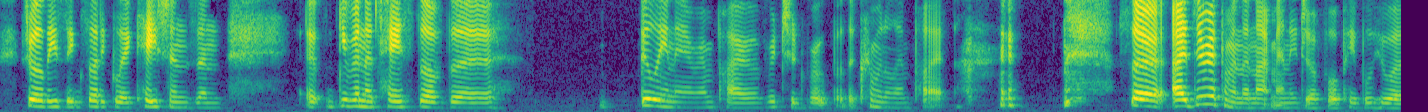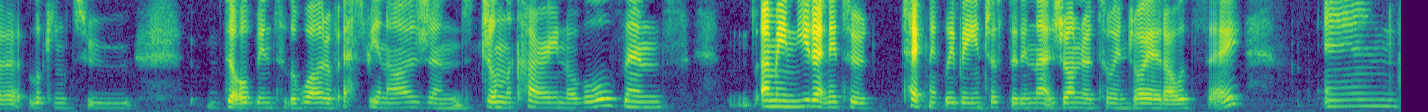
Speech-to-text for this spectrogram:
through all these exotic locations and uh, given a taste of the billionaire empire of Richard Roper, the criminal empire. so I do recommend The Night Manager for people who are looking to delve into the world of espionage and John le Carre novels. And I mean, you don't need to technically be interested in that genre to enjoy it, I would say. And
